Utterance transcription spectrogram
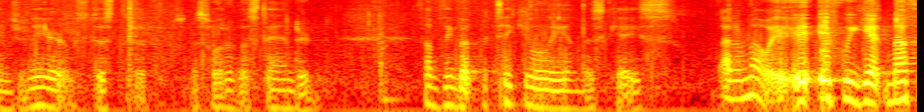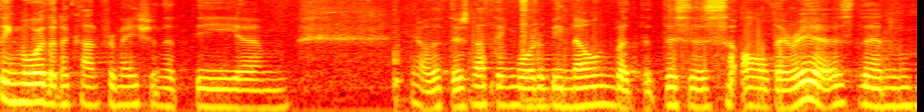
engineer. It was just a a sort of a standard, something, but particularly in this case, I don't know, i- i- if we get nothing more than a confirmation that the, um, you know, that there's nothing more to be known, but that this is all there is, then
